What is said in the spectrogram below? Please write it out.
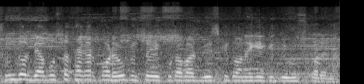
সুন্দর ব্যবস্থা থাকার পরেও কিন্তু এই ফুটওভার ব্রিজ কিন্তু অনেকেই কিন্তু ইউজ করে না।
